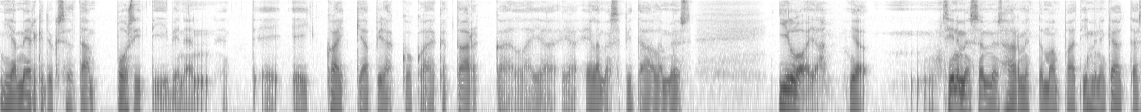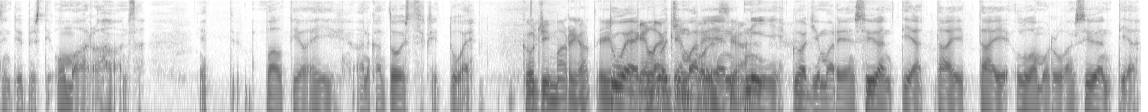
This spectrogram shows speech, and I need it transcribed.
ja merkitykseltään positiivinen. Että ei, ei kaikkea pidä koko aika tarkkailla ja, ja elämässä pitää olla myös iloja. Ja siinä mielessä on myös harmittavampaa, että ihminen käyttää siinä tyypillisesti omaa rahansa. Että valtio ei ainakaan toistaiseksi tue Goji-marjat ei tue goji-marien, niin, goji syöntiä tai, tai luomuruoan syöntiä,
